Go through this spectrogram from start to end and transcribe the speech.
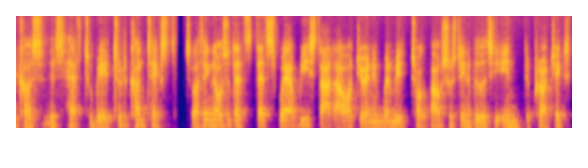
because it has to relate to the context. So I think also that's that's where we start our journey when we talk about sustainability in the project.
